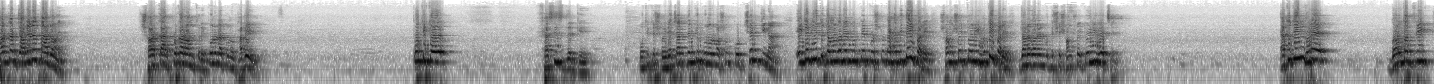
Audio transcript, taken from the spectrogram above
সরকার জানে না তা নয়। সরকার প্রকারান্তরে কোনো না কোনো ভাবেই পতিত ফ্যাসিস্টদেরকে, পতিত স্বৈরাচারদেরকে পুনর্বাসন করছেন কিনা এটা নিয়ে তো জনগণের মধ্যে প্রশ্ন দেখা দিতেই পারে, সংশয় তৈরি হতেই পারে, জনগণের মধ্যে সে সংশয় তৈরি হয়েছে। এতদিন ধরে গণতান্ত্রিক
